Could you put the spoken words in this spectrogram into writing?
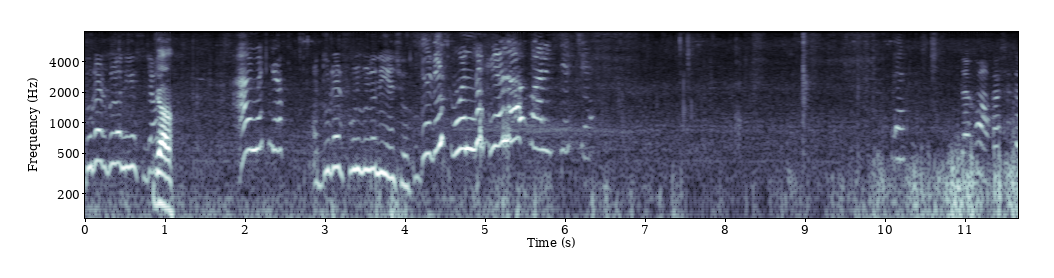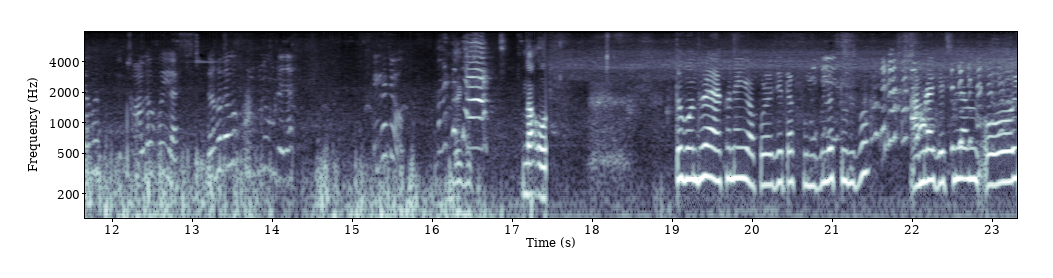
দূরেরগুলো নিয়ে এসো যাও। যাও। আমি কি আর দূরের ফুলগুলো নিয়ে এসো। যদি ফুল দেখে না দেখো আকাশে দেখো কালো হয়ে আসছে। দেখো দেখো ফুলগুলো উড়ে যাচ্ছে। ঠিক আছে না ও তো বন্ধুরা এখন এই অপরাজিতা ফুলগুলো তুলবো। আমরা গেছিলাম ওই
